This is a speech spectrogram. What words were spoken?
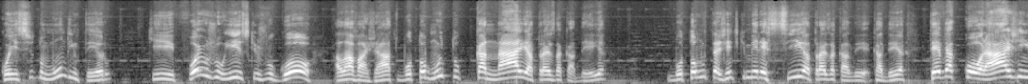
conhecido no mundo inteiro, que foi o juiz que julgou a Lava Jato, botou muito canalha atrás da cadeia, botou muita gente que merecia atrás da cadeia, teve a coragem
